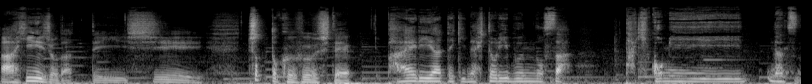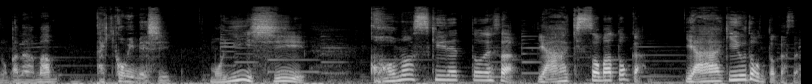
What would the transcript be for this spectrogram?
アヒージョだっていいし、ちょっと工夫して、パエリア的な一人分のさ、炊き込み、なんつうのかな、まあ、炊き込み飯もいいし、このスキレットでさ、焼きそばとか、焼きうどんとかさ、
